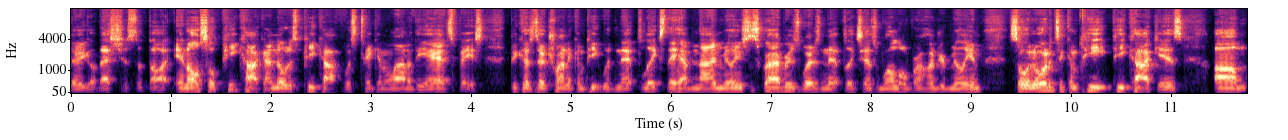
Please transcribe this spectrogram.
there you go. That's just a thought. And also Peacock, I noticed Peacock was taking a lot of the ad space because they're trying to compete with Netflix. They have 9 million subscribers, whereas Netflix has well over 100 million. So in order to compete, Peacock is um,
